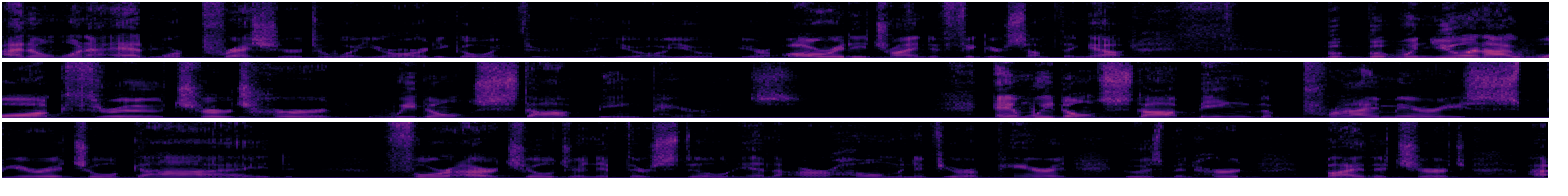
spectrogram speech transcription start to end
I don't want to add more pressure to what you're already going through. You, you, you're already trying to figure something out. But, but when you and I walk through church hurt, we don't stop being parents. And we don't stop being the primary spiritual guide for our children if they're still in our home. And if you're a parent who has been hurt by the church, I,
